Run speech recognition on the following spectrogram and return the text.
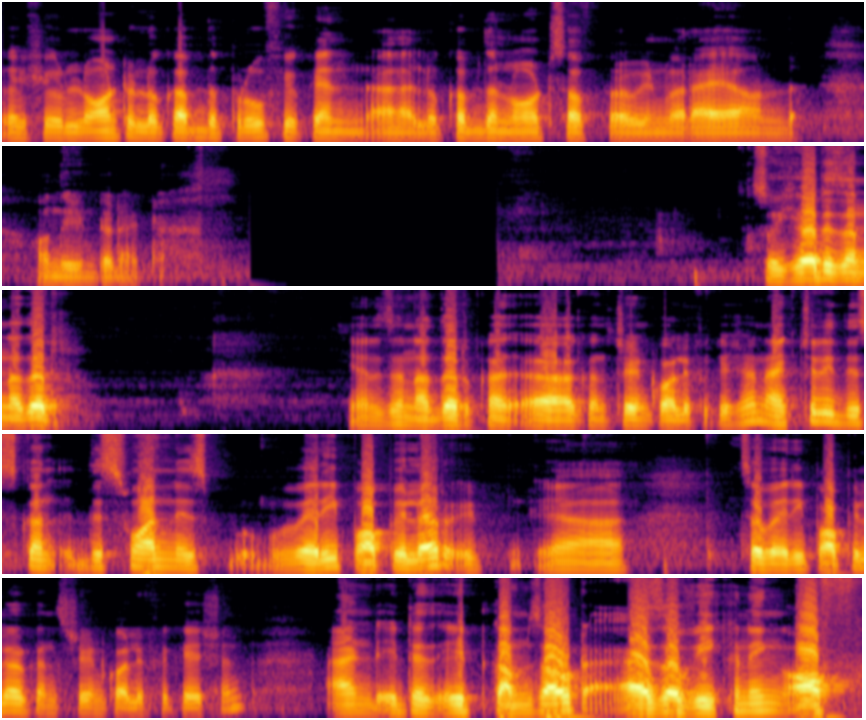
if you want to look up the proof, you can uh, look up the notes of Pravin Varaiya on the, on the internet. So, here is another here is another uh, constraint qualification. Actually, this this one is very popular. It uh, it's a very popular constraint qualification, and it is it comes out as a weakening of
